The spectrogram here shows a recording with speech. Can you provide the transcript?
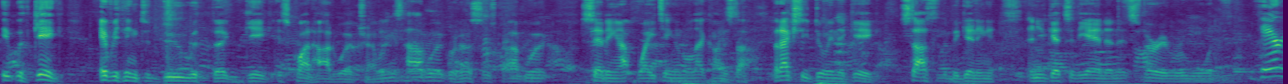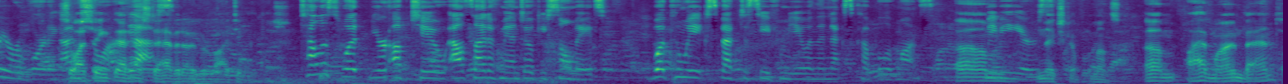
it with gig everything to do with the gig is quite hard work traveling is hard work rehearsals hard work setting up waiting and all that kind of stuff but actually doing the gig starts at the beginning and you get to the end and it's very rewarding Very rewarding. so I'm i think sure. that has to have it over writing i Tell us what you're up to outside of Mandoki Soulmates. What can we expect to see from you in the next couple of months? Um, Maybe years. Next couple of months. Um, I have my own band,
